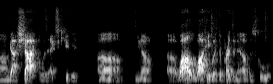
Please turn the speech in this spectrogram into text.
um, got shot and was executed. Um, you know, uh, while while he was the president of the school.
